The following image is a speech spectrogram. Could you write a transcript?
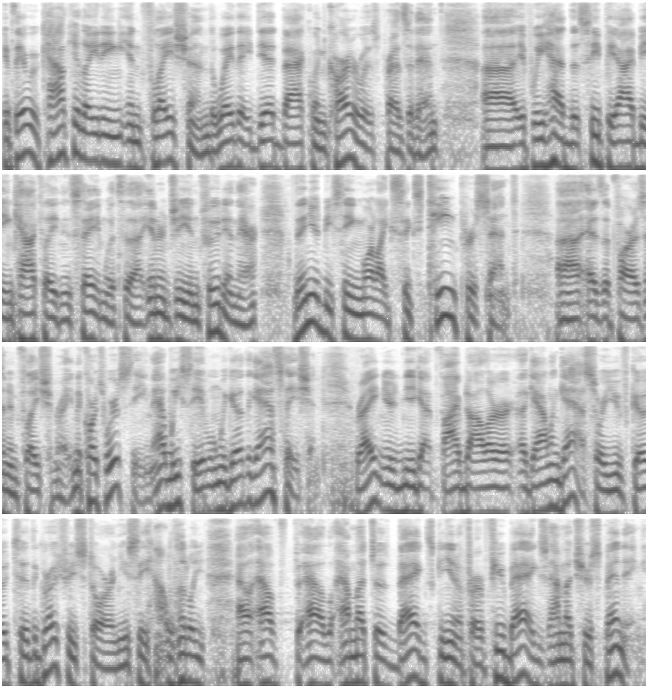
if they were calculating inflation the way they did back when Carter was president, uh, if we had the CPI being calculated the same with uh, energy and food in there, then you'd be seeing more like 16% uh, as far as an inflation inflation rate. And of course, we're seeing that. We see it when we go to the gas station, right? And you got $5 a gallon gas, or you go to the grocery store and you see how little, how, how, how, how much those bags, you know, for a few bags, how much you're spending.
